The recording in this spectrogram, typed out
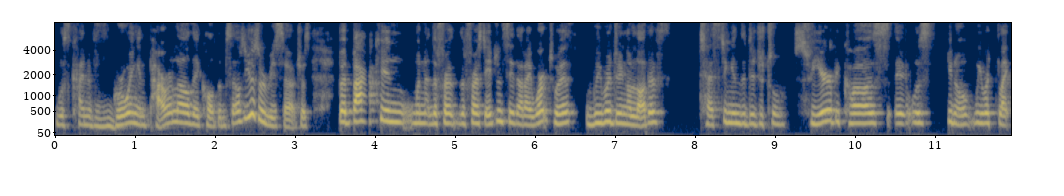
was kind of growing in parallel they called themselves user researchers. But back in when the, fir- the first agency that i worked with we were doing a lot of testing in the digital sphere because it was you know we were like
